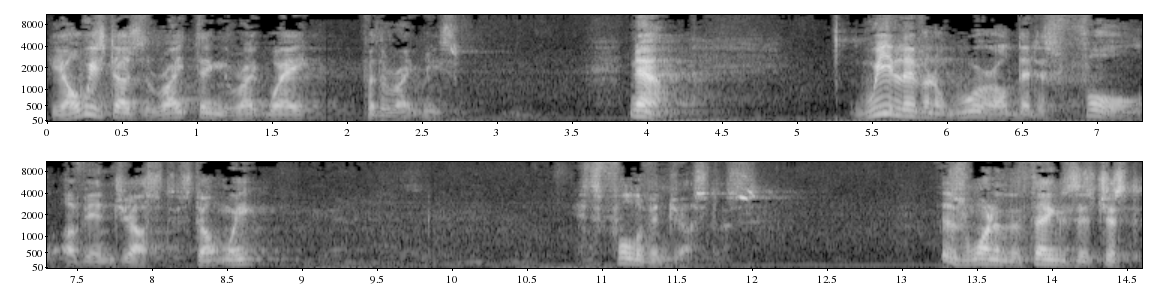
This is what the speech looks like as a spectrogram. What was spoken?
He always does the right thing the right way for the right reason. Now, we live in a world that is full of injustice, don't we? It's full of injustice. This is one of the things that's just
